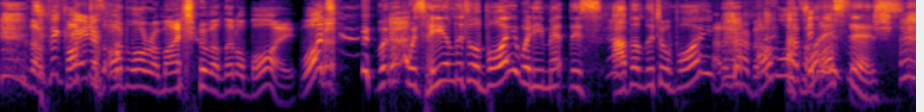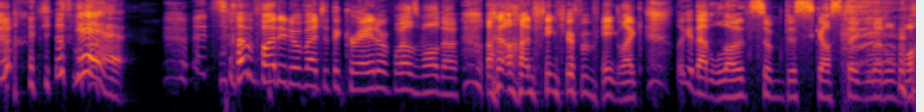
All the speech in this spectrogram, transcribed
the The fuck creator does of- Oddlaw remind you of a little boy? What? W- was he a little boy when he met this other little boy? I don't know, but Oddlaw has a What is mustache. this? Yeah. It's so funny to imagine the creator of Where's Waldo on a hunting trip and being like, look at that loathsome, disgusting little boy.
